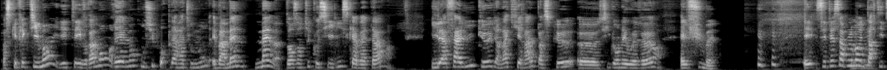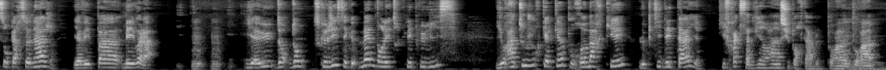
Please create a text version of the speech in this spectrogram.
Parce qu'effectivement, il était vraiment réellement conçu pour plaire à tout le monde. Et ben même même dans un truc aussi lisse qu'Avatar, il a fallu qu'il y en a qui râlent parce que euh, Sigourney Weaver, elle fumait. Et c'était simplement une Mhm. partie de son personnage. Il y avait pas. Mais voilà, Mhm. Mhm. il y a eu. Donc, donc ce que j'ai, c'est que même dans les trucs les plus lisses, il y aura toujours quelqu'un pour remarquer le petit détail qui fera que ça deviendra insupportable pour un, pour un Mhm.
